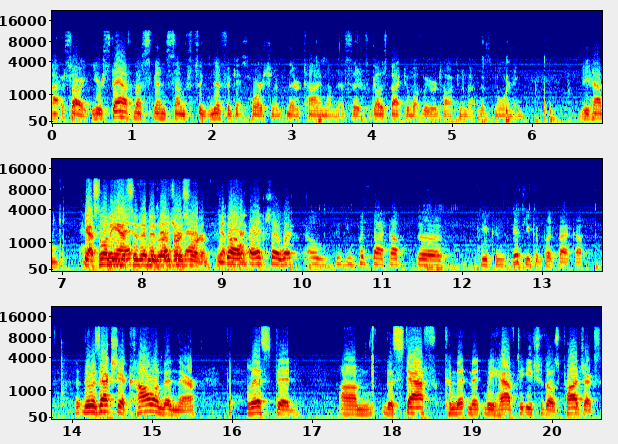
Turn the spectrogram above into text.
uh, sorry, your staff must spend some significant portion of their time on this. It goes back to what we were talking about this morning. Do you have? Yeah, so let me answer them in you measure reverse order. Yeah, Well, okay. actually, what, oh, could you put back up the, if you can, if you could put back up. There was actually a column in there that listed um, the staff commitment we have to each of those projects.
